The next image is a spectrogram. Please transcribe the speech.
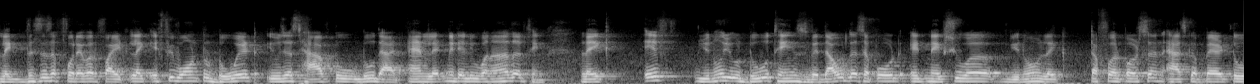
like this is a forever fight. Like if you want to do it, you just have to do that. And let me tell you one another thing. Like if you know you do things without the support, it makes you a you know like tougher person as compared to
